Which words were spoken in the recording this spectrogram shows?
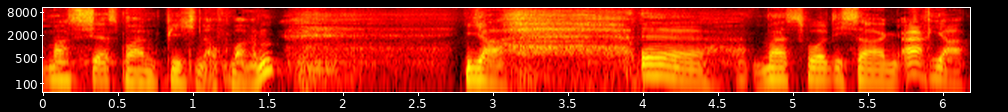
muss ich erstmal ein Bierchen aufmachen. Ja, äh, was wollte ich sagen? Ach ja.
